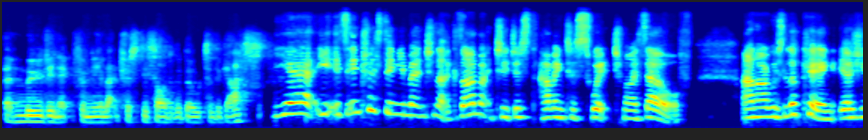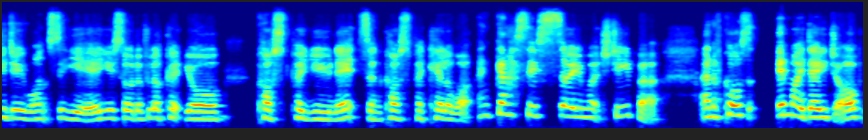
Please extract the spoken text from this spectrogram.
and moving it from the electricity side of the bill to the gas. Yeah, it's interesting you mentioned that because I'm actually just having to switch myself and I was looking, as you do once a year, you sort of look at your cost per units and cost per kilowatt, and gas is so much cheaper. And of course, in my day job,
